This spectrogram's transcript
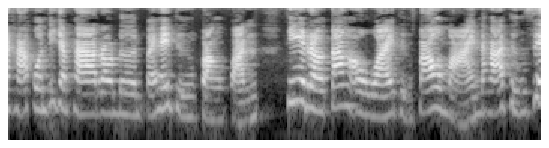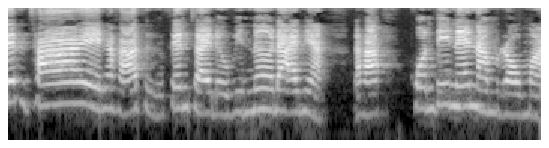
นะคะ คนที่จะพาเราเดินไปให้ถึงฝั่งฝันที่เราตั้งเอาไว้ถึงเป้าหมายนะคะ ถึงเส้นชัยนะคะ ถึงเส้นชัยเดอะวินเนอร์ได้เนี่ยนะคะ คนที่แนะนำเรามา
